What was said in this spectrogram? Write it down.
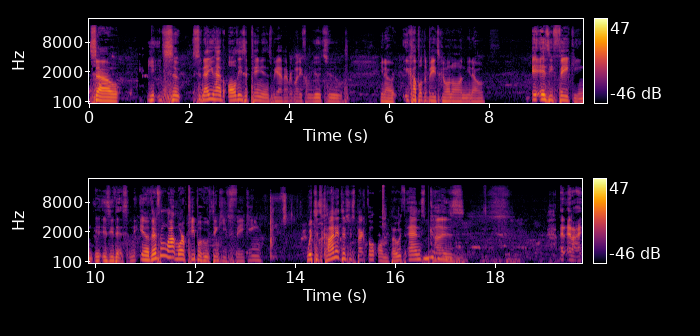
so, so, so now you have all these opinions. We have everybody from YouTube. You know, a couple debates going on. You know, is he faking? Is he this? You know, there's a lot more people who think he's faking which is kind of disrespectful on both ends mm-hmm. because, and, and I,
